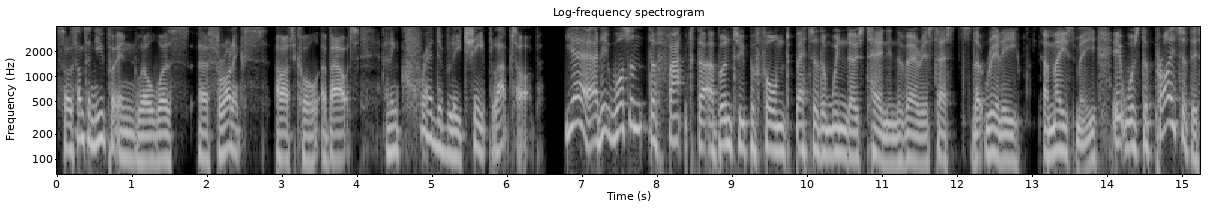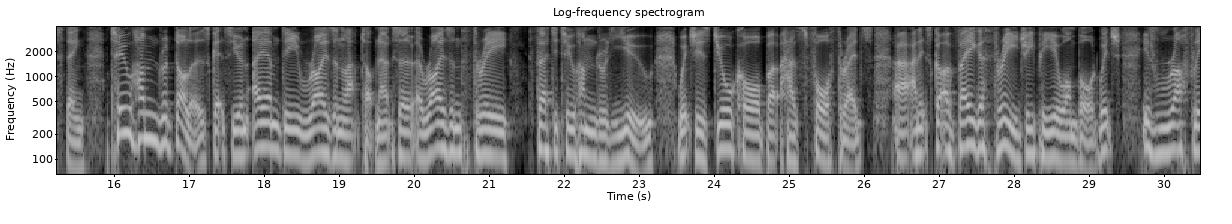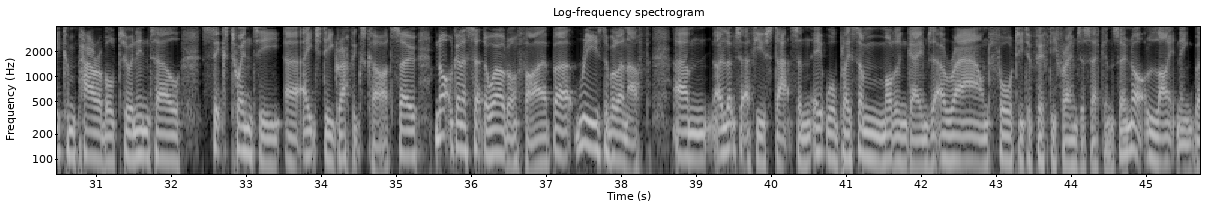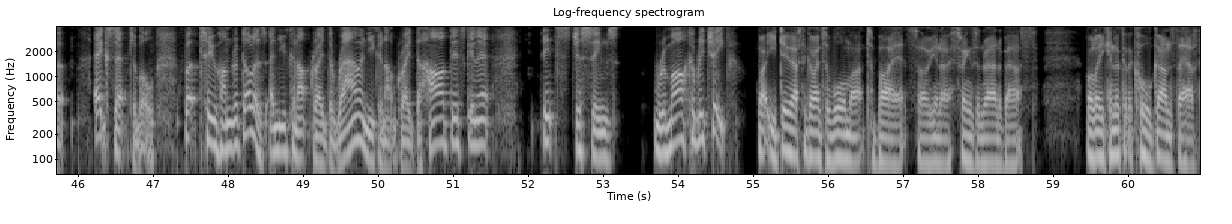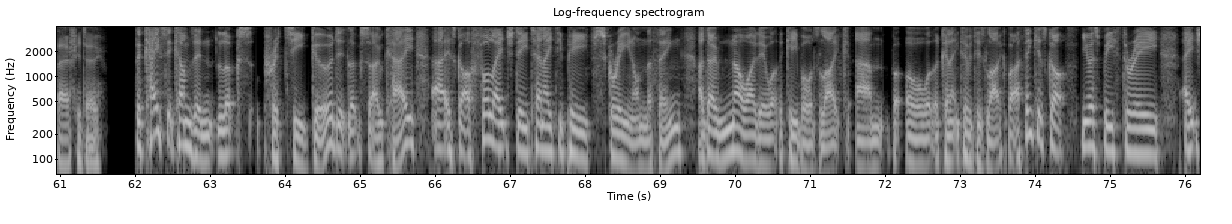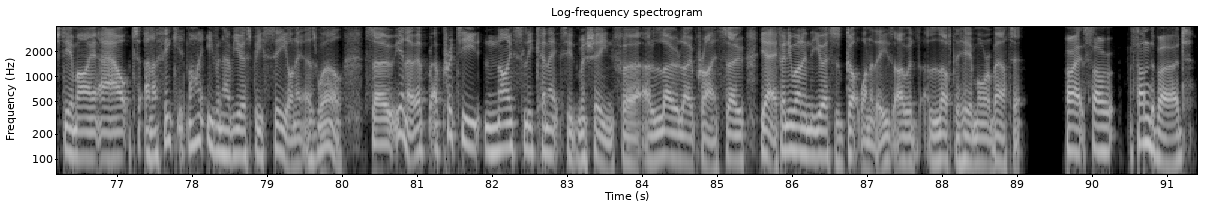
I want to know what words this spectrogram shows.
So something you put in, Will, was a Phoronix article about an incredibly cheap laptop. Yeah, and it wasn't the fact that Ubuntu performed better than Windows 10 in the various tests that really amazed me. It was the price of this thing. $200 gets you an AMD Ryzen laptop. Now, it's a, a Ryzen 3 3200U, which is dual core but has four threads. Uh, and it's got a Vega 3 GPU on board, which is roughly comparable to an Intel 620 uh, HD graphics card. So, not going to set the world on fire, but reasonable enough. Um, I looked at a few stats and it will play some modern games at around 40 to 50 frames a second. So, not lightning, but acceptable. But $200 and you can upgrade the RAM and you can upgrade the hard disk in it. It just seems remarkably cheap. But you do have to go into Walmart to buy it. So, you know, swings and roundabouts. Although you can look at the cool guns they have there if you do. The case it comes in looks pretty good. It looks okay. Uh, it's got a full HD 1080p screen on the thing. I don't no idea what the keyboard's like, um, but or what the connectivity's like. But I think it's got USB 3, HDMI out, and I think it might even have USB C on it as well. So you know, a, a pretty nicely connected machine for a low, low price. So yeah, if anyone in the US has got one of these, I would love to hear more about it. All right. So Thunderbird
